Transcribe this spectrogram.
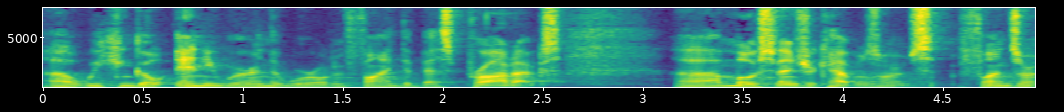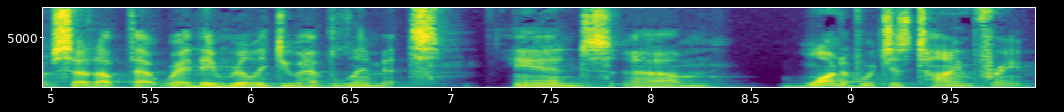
Uh, we can go anywhere in the world and find the best products. Uh, most venture capital aren't, funds aren't set up that way. Mm-hmm. They really do have limits, and um, one of which is time frame.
